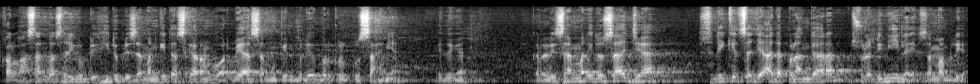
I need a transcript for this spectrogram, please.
Kalau Hasan Basri hidup hidup di zaman kita sekarang luar biasa mungkin beliau berkeluh kesahnya, gitu kan? Karena di zaman itu saja sedikit saja ada pelanggaran sudah dinilai sama beliau.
